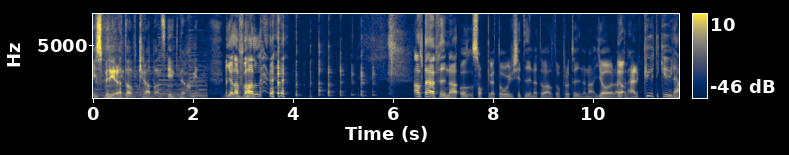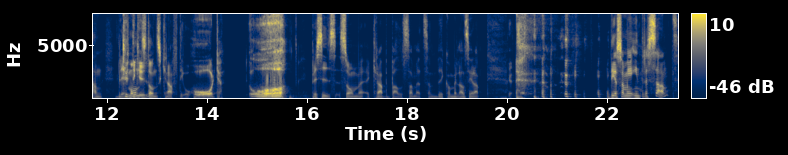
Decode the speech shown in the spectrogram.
Inspirerat av krabbans egna skinn. I alla fall. allt det här fina och sockret och kitinet och allt och proteinerna gör att Ja. den här kutikulan blir Kutikul. motståndskraftig och hård. Åh! Precis som krabbbalsamet som vi kommer lansera. det som är intressant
